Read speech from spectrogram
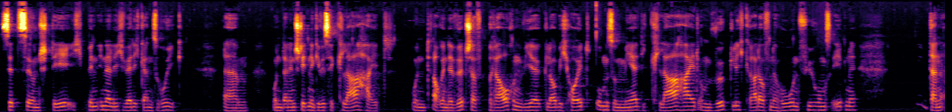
sitze und stehe, ich bin innerlich, werde ich ganz ruhig. Ähm, und dann entsteht eine gewisse Klarheit. Und auch in der Wirtschaft brauchen wir, glaube ich, heute umso mehr die Klarheit, um wirklich gerade auf einer hohen Führungsebene dann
